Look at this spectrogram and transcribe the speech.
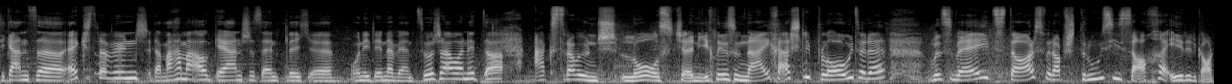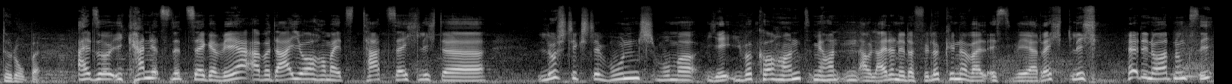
die ganzen Extrawünsche, da machen wir auch gern schlussendlich. Äh, ohne denen wären Zuschauer nicht da. Extrawünsche, los Jenny, ich will aus dem Neinkästchen plaudern. Was wollen die Stars für abstruse Sachen in ihrer Garderobe? Also ich kann jetzt nicht sagen wer, aber da Jahr haben wir jetzt tatsächlich den lustigsten Wunsch, wo wir je bekommen haben. Wir haben auch leider nicht erfüllen können, weil es wäre rechtlich nicht in Ordnung gewesen.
